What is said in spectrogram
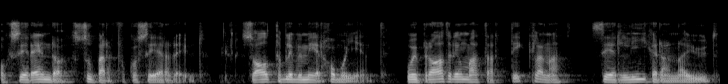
och ser ändå superfokuserade ut. Så allt har blivit mer homogent. Och vi pratade om att artiklarna ser likadana ut.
